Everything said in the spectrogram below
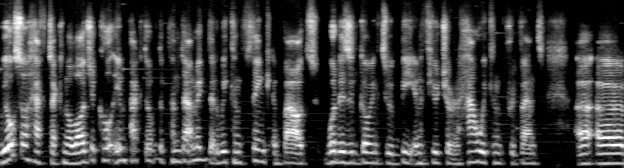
We also have technological impact of the pandemic that we can think about what is it going to be in future and how we can prevent uh,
